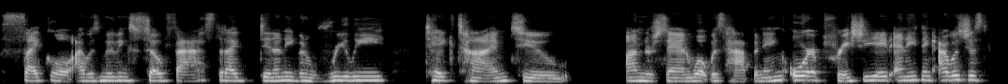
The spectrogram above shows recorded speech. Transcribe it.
cycle. I was moving so fast that i didn't even really take time to understand what was happening or appreciate anything. I was just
